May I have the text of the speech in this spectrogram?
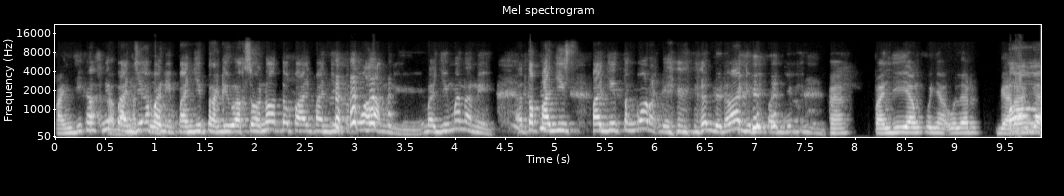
Panji kan ini Panji apa tuh. nih? Panji Pragiwaksono atau Panji Petualang nih? Panji mana nih? Atau Panji Panji Tengkorak ya? Kan beda lagi nih Panji. Panji yang punya ular garaga.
